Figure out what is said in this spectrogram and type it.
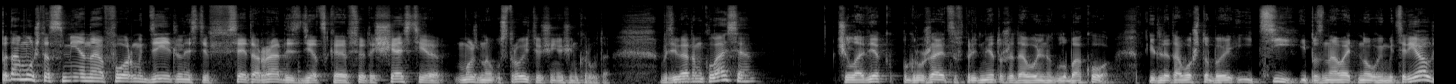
Потому что смена формы деятельности, вся эта радость детская, все это счастье можно устроить очень-очень круто. В девятом классе человек погружается в предмет уже довольно глубоко. И для того, чтобы идти и познавать новый материал,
